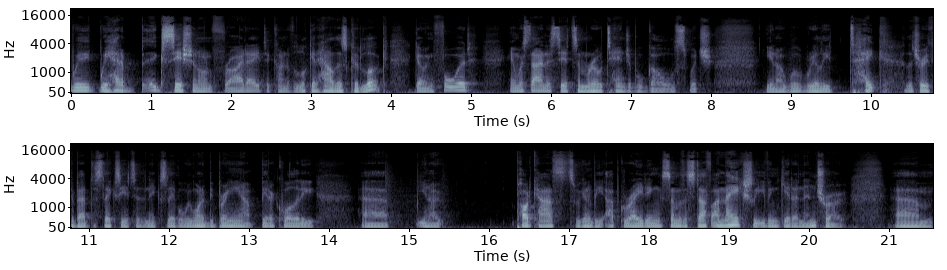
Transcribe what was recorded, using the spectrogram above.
we we had a big session on Friday to kind of look at how this could look going forward, and we're starting to set some real tangible goals, which you know will really take the truth about dyslexia to the next level. We want to be bringing out better quality, uh, you know, podcasts. We're going to be upgrading some of the stuff. I may actually even get an intro um,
